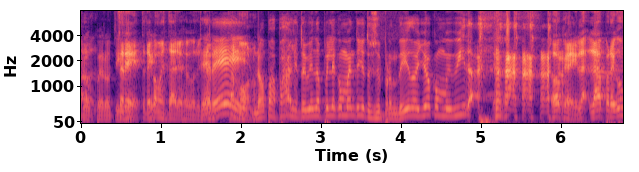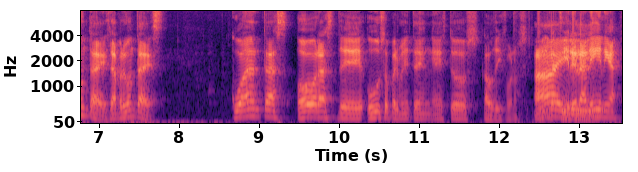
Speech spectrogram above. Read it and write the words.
Pero, pero tiene- tres, tres comentarios, seguro. Está- Tres. No, papá, yo estoy viendo pile de comentarios. Yo estoy sorprendido yo con mi vida. Ok, la, la pregunta es, la pregunta es, ¿cuántas horas de uso permiten estos audífonos? Ay. tiré la línea,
